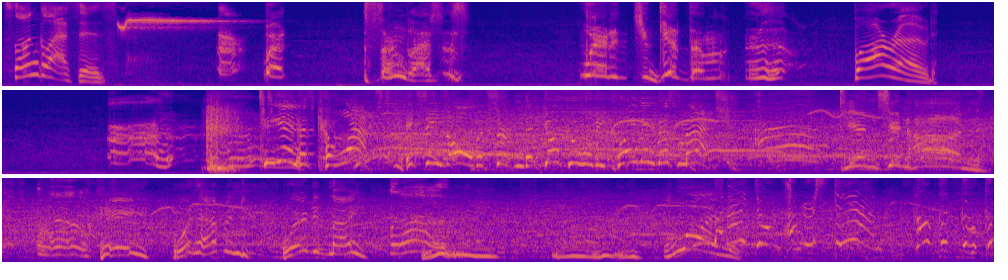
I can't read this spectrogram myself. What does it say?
Sunglasses. Uh, but sunglasses? Where did you get them? Borrowed. Tien has collapsed. It seems all but certain that Goku will be claiming this match. Tien Shin Han! Hey, what happened? Where did my... One, I don't understand. How could Goku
